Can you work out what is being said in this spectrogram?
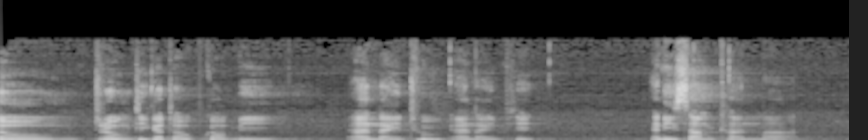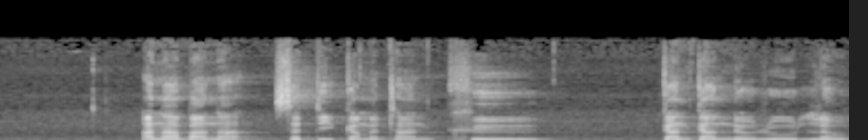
ลมตรงที่กระทบก็มี อันไหนถูก อันไหนผิด อันนี้สำคัญมากอนาบานะสติกรรมฐานคือ การกำหนดรู้ลม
